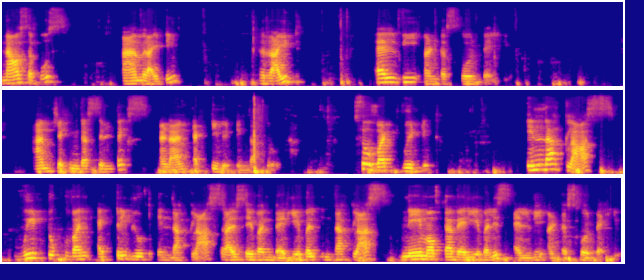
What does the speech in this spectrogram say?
Now suppose i am writing write lv underscore value. I'm checking the syntax and i'm activating the program. So what we did? In the class we took one attribute in the class, I'll say one variable in the class. Name of the variable is LV underscore value.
